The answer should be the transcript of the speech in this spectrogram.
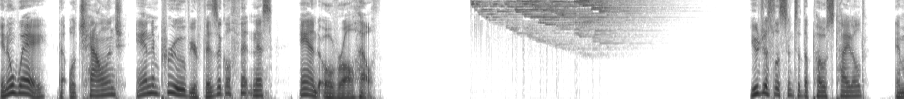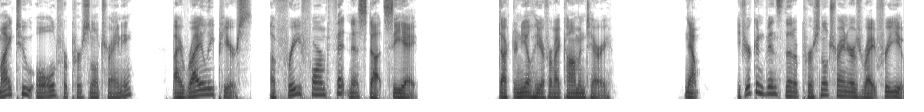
in a way that will challenge and improve your physical fitness and overall health. You just listened to the post titled, Am I Too Old for Personal Training? by Riley Pearce of freeformfitness.ca. Dr. Neal here for my commentary. Now, if you're convinced that a personal trainer is right for you,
